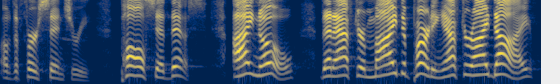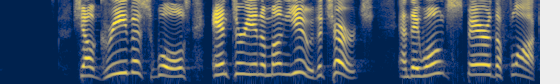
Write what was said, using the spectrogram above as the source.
of the first century. Paul said this I know that after my departing, after I die, shall grievous wolves enter in among you, the church, and they won't spare the flock.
